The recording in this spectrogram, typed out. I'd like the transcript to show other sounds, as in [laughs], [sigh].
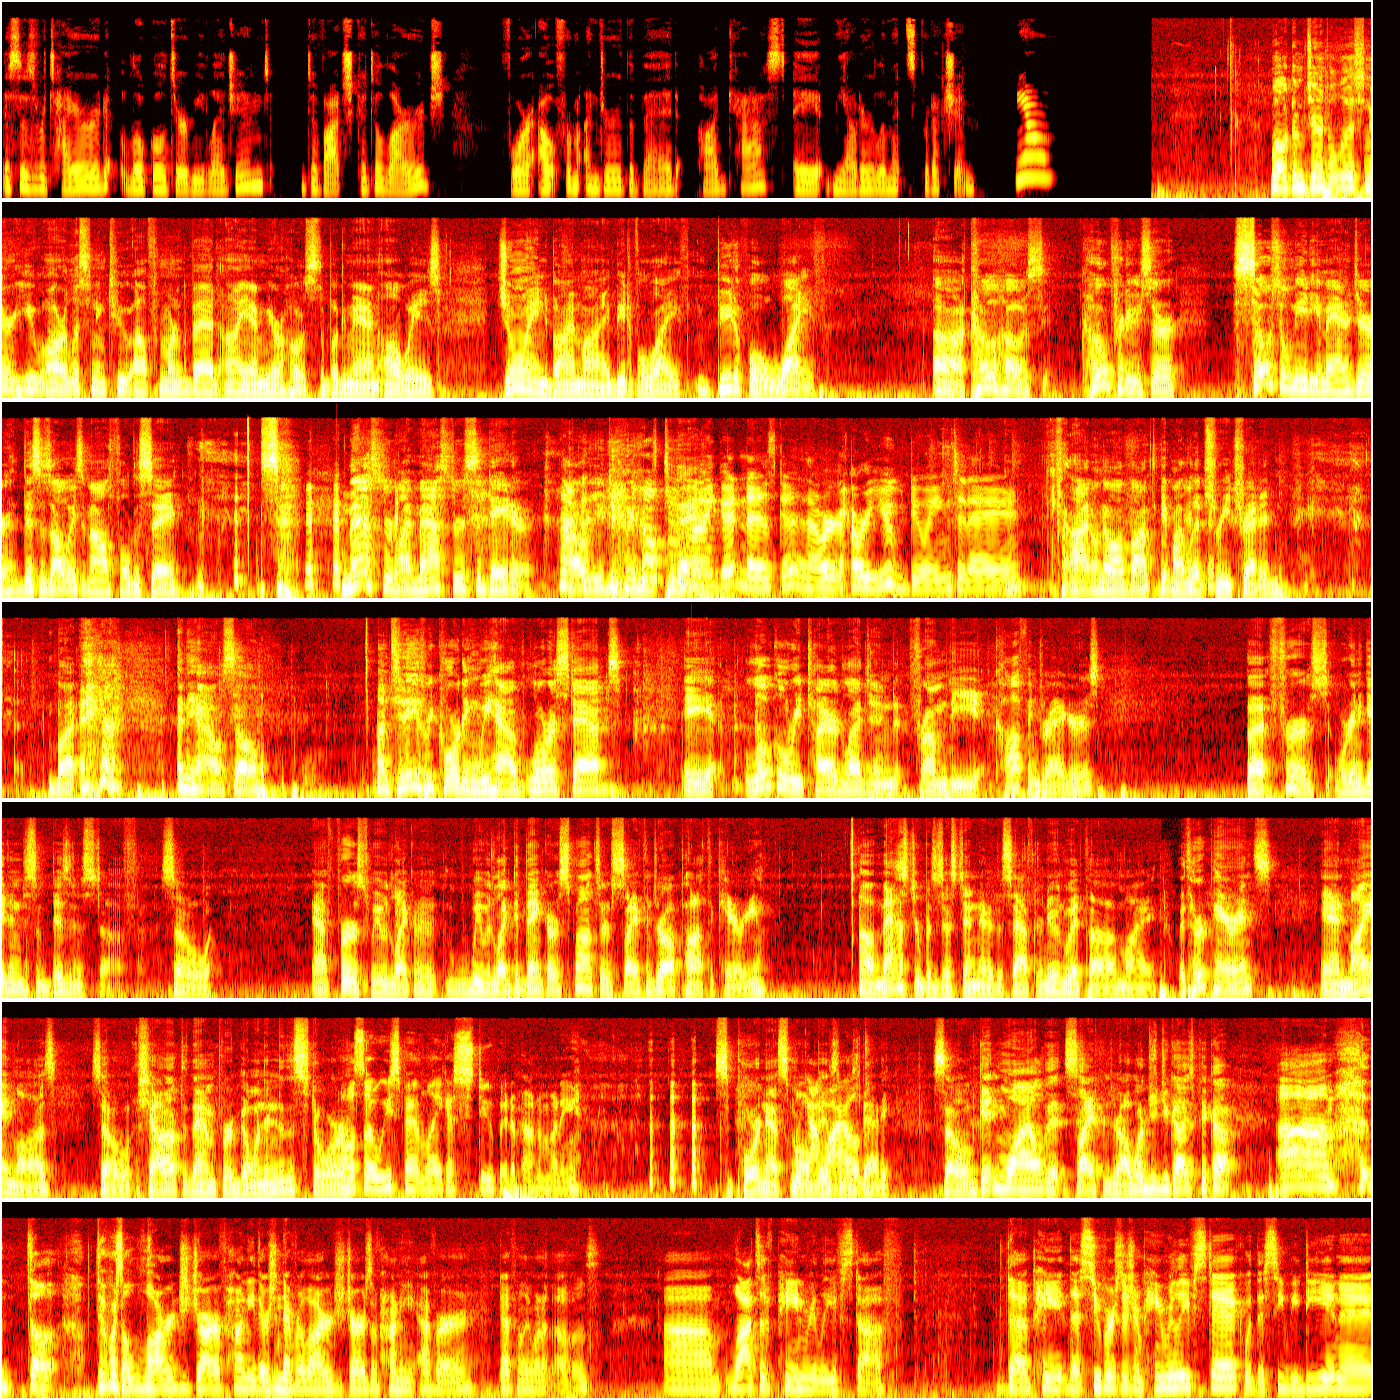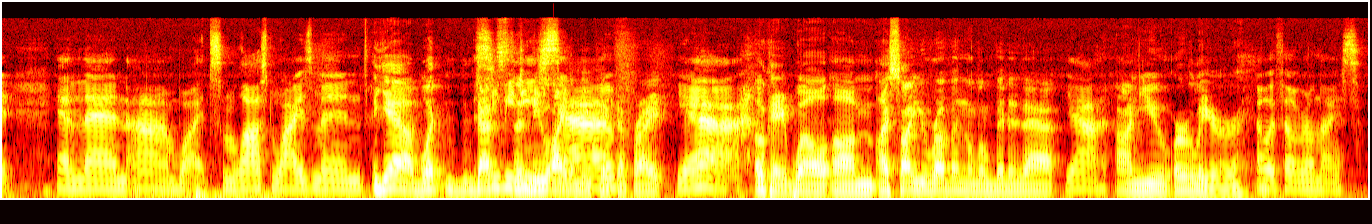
This is retired local derby legend Devachka DeLarge for Out From Under the Bed podcast, a Meowter Limits production. Meow. Welcome, gentle listener. You are listening to Out From Under the Bed. I am your host, the Boogeyman, always joined by my beautiful wife, beautiful wife, uh, co-host, co-producer, social media manager. This is always a mouthful to say. [laughs] [laughs] master, my master sedator. How are you doing [laughs] oh today? Oh my goodness, good. How are how are you doing today? I don't know. I'm about to get my lips [laughs] retreaded. But anyhow, so on today's recording, we have Lora Stabs, a local retired legend from the Coffin Draggers. But first, we're going to get into some business stuff. So, at first, we would like we would like to thank our sponsor, Siphon Draw Apothecary. Uh, Master was just in there this afternoon with uh, my with her parents and my in-laws. So shout out to them for going into the store, Also, we spent like a stupid amount of money. [laughs] supporting that small business, wild. daddy. So getting wild at Siphon Draw. What did you guys pick up? Um, the there was a large jar of honey. There's never large jars of honey ever. Definitely one of those. Um, lots of pain relief stuff. The pain, the superstition pain relief stick with the CBD in it, and then um, what? Some Lost Wiseman. Yeah, what? That's the CBD new item you picked up, right? Yeah, Okay, well, um, I saw you rubbing a little bit of that yeah. on you earlier. Oh, it felt real nice.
